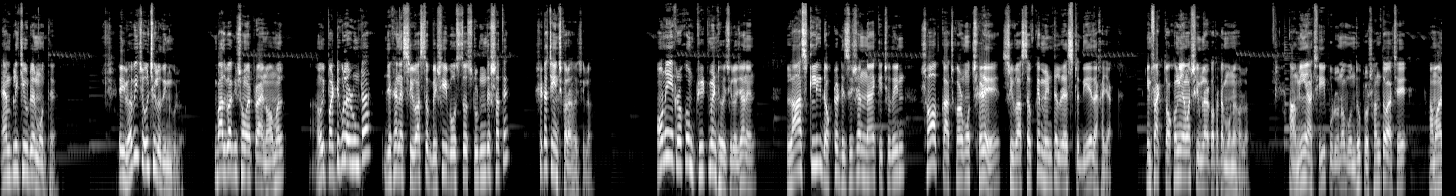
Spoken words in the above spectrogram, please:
অ্যাম্প্লিচিউডের মধ্যে। এইভাবেই চলছিল দিনগুলো। বাদবাকি সময় প্রায় নর্মাল ওই পার্টিকুলার রুমটা যেখানে শ্রীবাস্তব বেশি বসত স্টুডেন্টদের সাথে, সেটা চেঞ্জ করা হয়েছিল। অনেক রকম ট্রিটমেন্ট হয়েছিল, জানেন? লাস্টলি ডক্টর ডিসিশন নেয় কিছুদিন সব কাজকর্ম ছেড়ে শ্রীবাস্তবকে মেন্টাল রেস্ট দিয়ে দেখা যাক। ইনফ্যাক্ট তখনই আমার সিমলার কথাটা মনে হলো। আমি আছি, পুরনো বন্ধু প্রশান্ত আছে আমার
